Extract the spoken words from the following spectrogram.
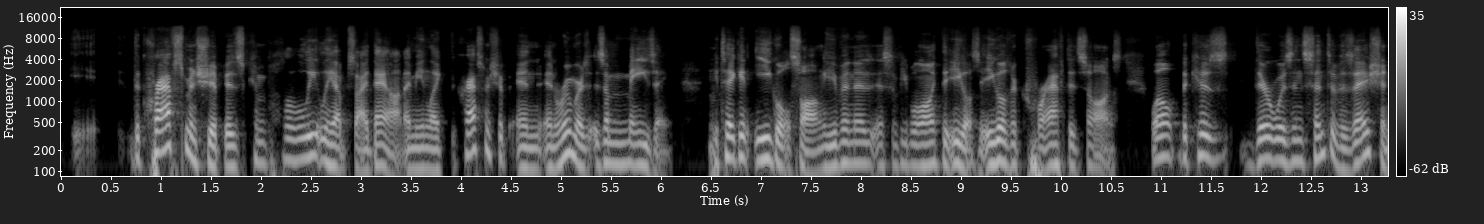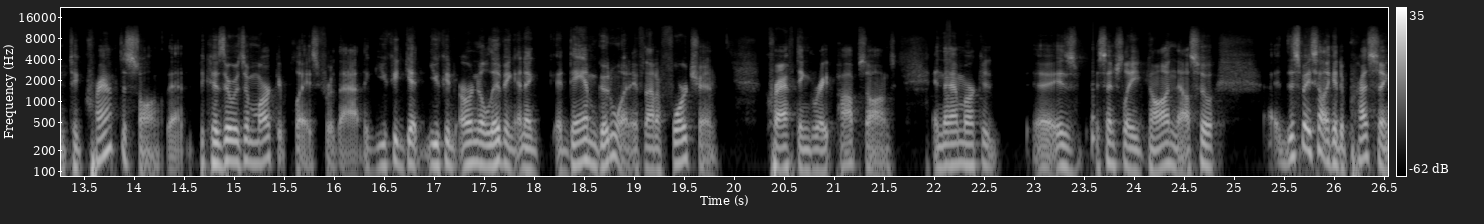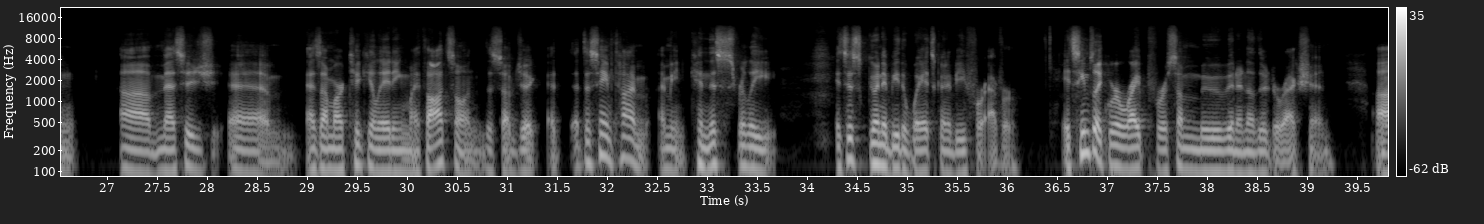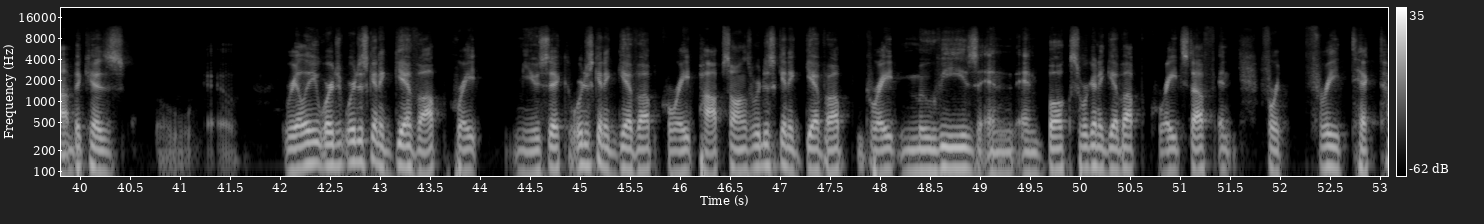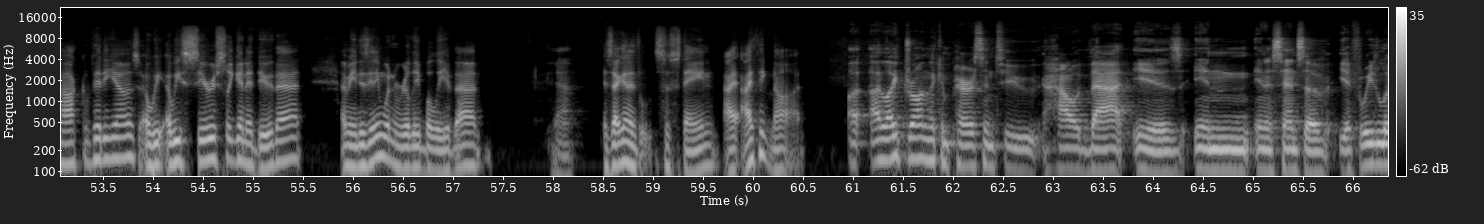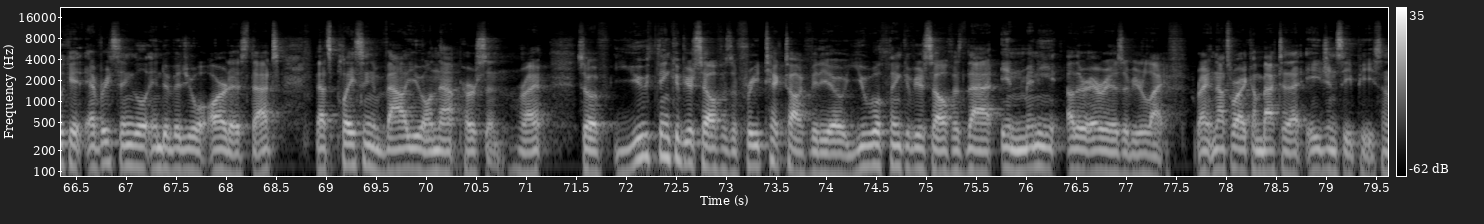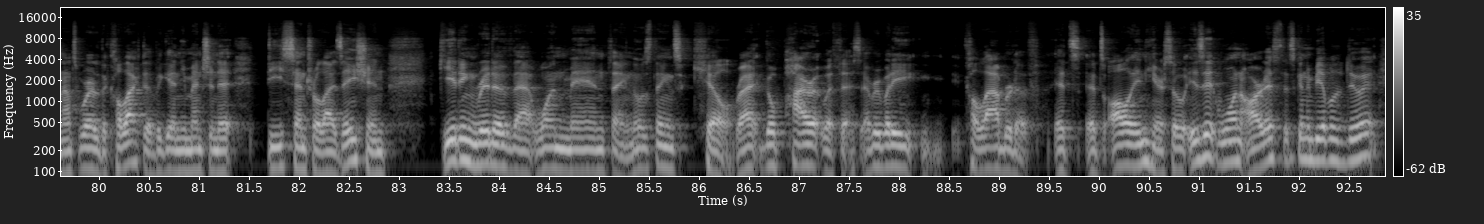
the craftsmanship is completely upside down. I mean, like the craftsmanship in, in Rumours is amazing. You take an Eagle song, even as, as some people don't like the Eagles. The Eagles are crafted songs. Well, because there was incentivization to craft a song then, because there was a marketplace for that. Like you could get, you could earn a living and a, a damn good one, if not a fortune, crafting great pop songs. And that market uh, is essentially gone now. So uh, this may sound like a depressing uh, message um, as I'm articulating my thoughts on the subject. At, at the same time, I mean, can this really? Is this going to be the way it's going to be forever? It seems like we're ripe for some move in another direction uh, because really we're, we're just going to give up great music. We're just going to give up great pop songs. We're just going to give up great movies and and books. We're going to give up great stuff and for free tiktok videos. Are we are we seriously going to do that? I mean does anyone really believe that? Yeah. Is that going to sustain? I i think not I like drawing the comparison to how that is in in a sense of if we look at every single individual artist, that's that's placing value on that person, right? So if you think of yourself as a free TikTok video, you will think of yourself as that in many other areas of your life, right? And that's where I come back to that agency piece, and that's where the collective, again, you mentioned it, decentralization getting rid of that one man thing those things kill right? Go pirate with this. Everybody collaborative. It's it's all in here. So is it one artist that's going to be able to do it?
